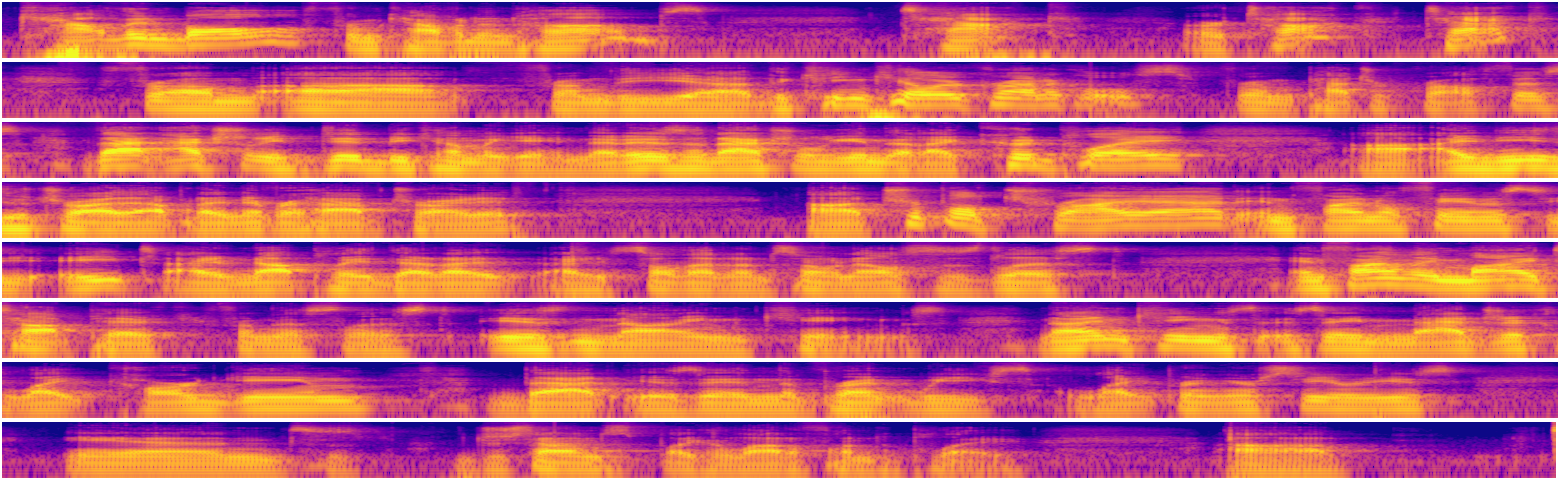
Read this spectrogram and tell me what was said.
Calvinball from Calvin and Hobbes. Tak or Tak Tak from uh, from the uh, the Kingkiller Chronicles from Patrick Rothfuss. That actually did become a game. That is an actual game that I could play. Uh, I need to try that, but I never have tried it. Uh, Triple Triad in Final Fantasy VIII. I have not played that. I, I saw that on someone else's list. And finally, my top pick from this list is Nine Kings. Nine Kings is a Magic Light card game that is in the Brent Weeks Lightbringer series, and just sounds like a lot of fun to play. Uh,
